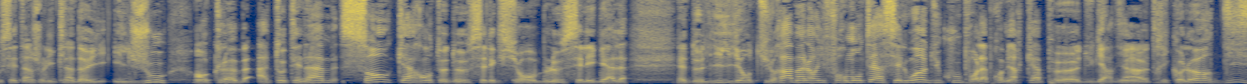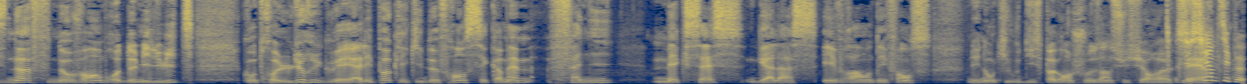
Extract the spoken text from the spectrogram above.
où c'est un joli clin d'œil. Il joue en club à Tottenham. 142 sélections en bleu, c'est légal de Lilian Thuram. Alors il faut remonter assez loin du coup pour la première cap euh, du gardien euh, tricolore, 19 novembre 2008 contre l'Uruguay. À l'époque, l'équipe de France, c'est quand même Fanny Mexès, Galas, Evra en défense. Des noms qui vous disent pas grand chose, hein, je suis sûr, euh, Claire. Si, un petit peu.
